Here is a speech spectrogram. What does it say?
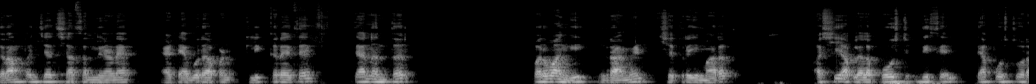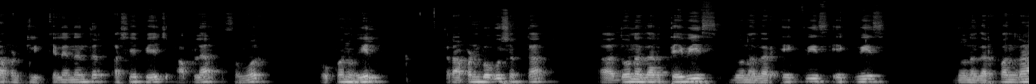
ग्रामपंचायत शासन निर्णय या टॅबवर आपण क्लिक करायचं आहे त्यानंतर परवानगी ग्रामीण क्षेत्र इमारत अशी आपल्याला पोस्ट दिसेल. त्या पोस्टवर आपण क्लिक केल्यानंतर असे पेज आपल्यासमोर ओपन होईल. तर आपण बघू शकता दोन हजार तेवीस दोन हजार एकवीस एकवीस दोन हजार पंधरा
